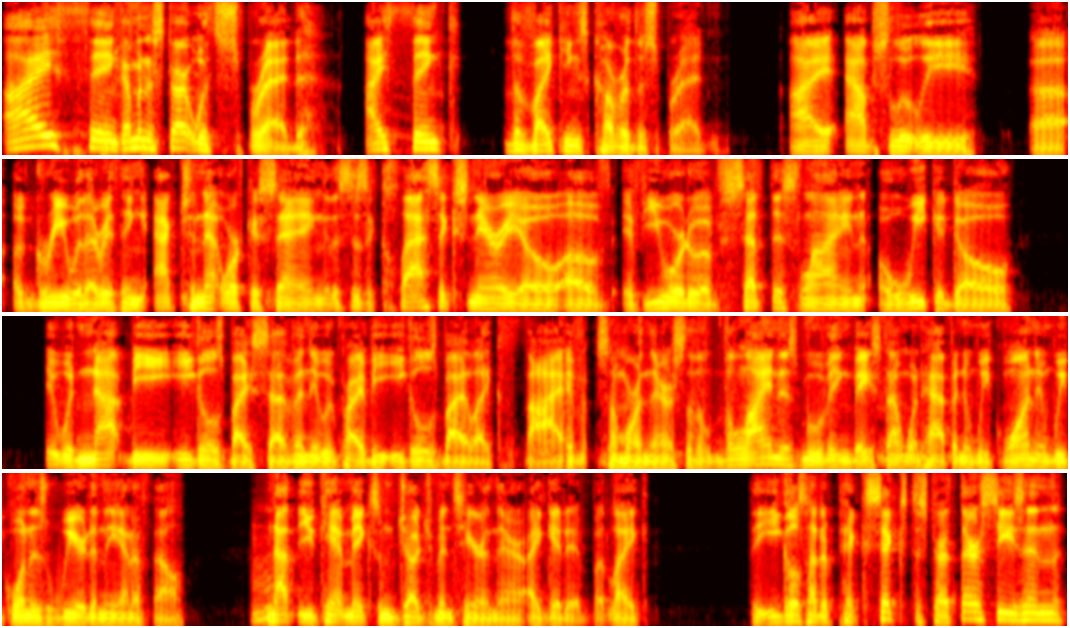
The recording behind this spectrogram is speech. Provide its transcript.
I think I'm going to start with spread. I think the Vikings cover the spread. I absolutely uh, agree with everything Action Network is saying. This is a classic scenario of if you were to have set this line a week ago, it would not be Eagles by seven. It would probably be Eagles by like five, somewhere in there. So the, the line is moving based on what happened in week one, and week one is weird in the NFL. Not that you can't make some judgments here and there. I get it. But like the Eagles had to pick six to start their season.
